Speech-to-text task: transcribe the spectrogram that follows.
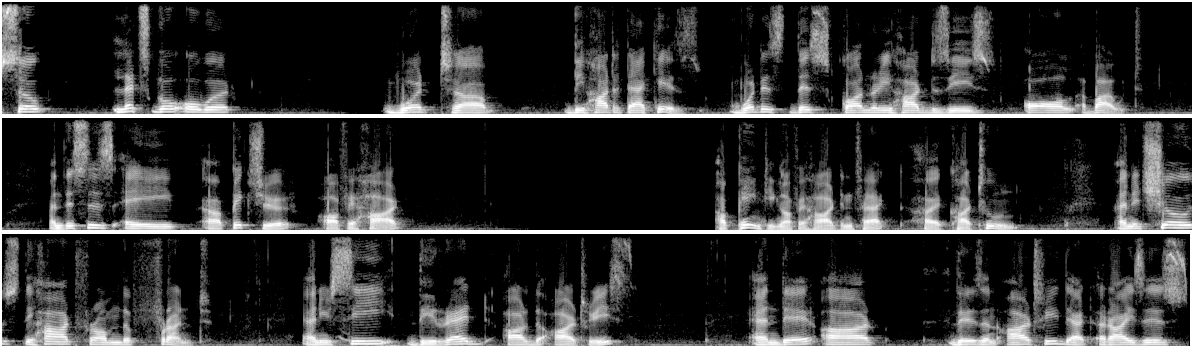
So let's go over what uh, the heart attack is. What is this coronary heart disease all about? And this is a, a picture of a heart, a painting of a heart, in fact, a cartoon, and it shows the heart from the front. And you see the red are the arteries, and there are there is an artery that arises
